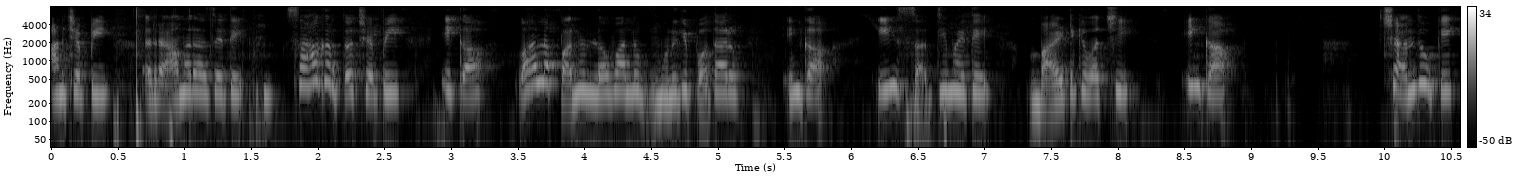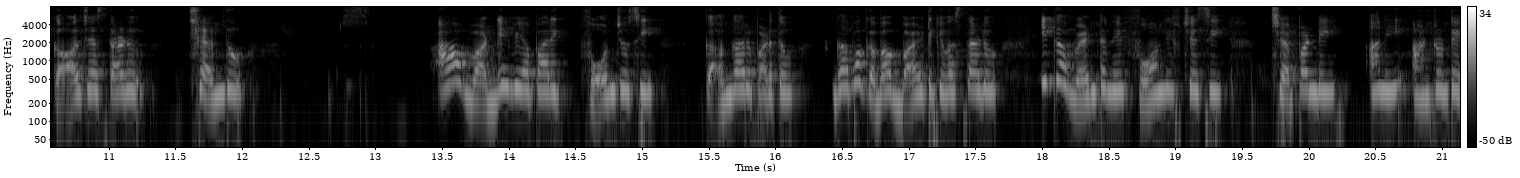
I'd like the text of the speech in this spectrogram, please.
అని చెప్పి రామరాజైతే సాగర్తో చెప్పి ఇక వాళ్ళ పనుల్లో వాళ్ళు మునిగిపోతారు. ఇంకా ఈ సత్యమైతే బయటికి వచ్చి ఇంకా చందుకి కాల్ చేస్తాడు. చందు. ఆ వడ్డీ వ్యాపారి ఫోన్ చూసి కంగారు పడుతూ గబగబా బయటికి వస్తాడు. ఇక వెంటనే ఫోన్ లిఫ్ట్ చేసి చెప్పండి అని అంటుంటే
